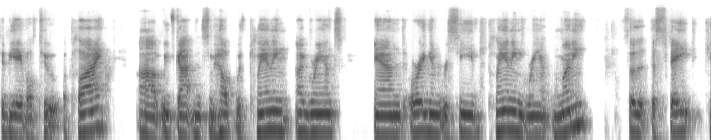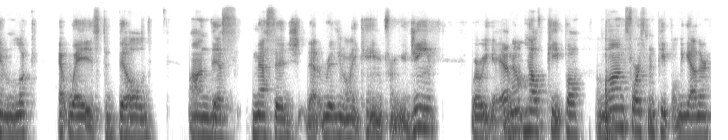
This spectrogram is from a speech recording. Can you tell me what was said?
to be able to apply. Uh, we've gotten some help with planning uh, grants, and Oregon received planning grant money so that the state can look at ways to build on this message that originally came from Eugene, where we get yep. mental health people, law enforcement people together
